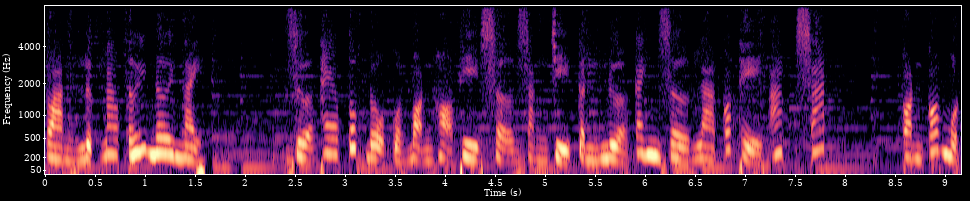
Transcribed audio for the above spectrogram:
toàn lực lao tới nơi này. Dựa theo tốc độ của bọn họ thì sợ rằng chỉ cần nửa canh giờ là có thể áp sát. Còn có một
